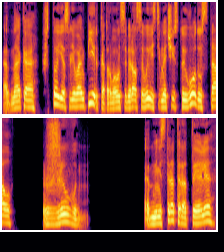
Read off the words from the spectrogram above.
однако что если вампир, которого он собирался вывести на чистую воду, стал живым? Администратор отеля,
